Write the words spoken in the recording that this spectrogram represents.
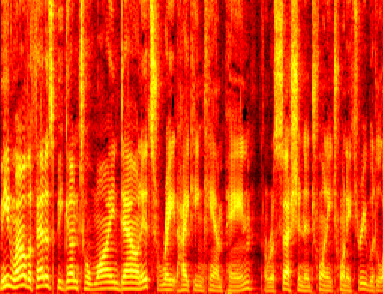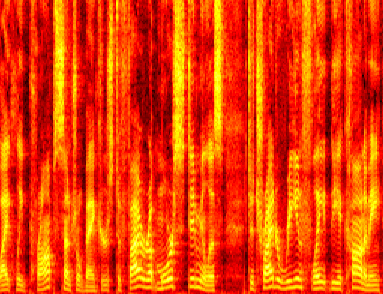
Meanwhile, the Fed has begun to wind down its rate hiking campaign. A recession in 2023 would likely prompt central bankers to fire up more stimulus to try to reinflate the economy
